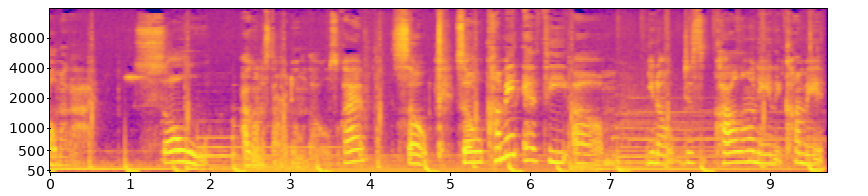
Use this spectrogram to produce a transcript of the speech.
oh my God. So, I'm going to start doing those, okay? So, so come in at the, um, you know, just call on in and comment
